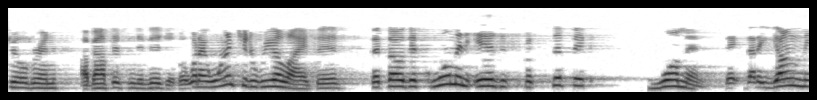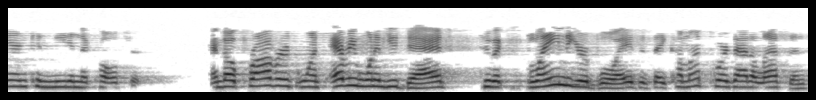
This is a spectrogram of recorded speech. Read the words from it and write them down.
children about this individual. But what I want you to realize is that though this woman is a specific woman that, that a young man can meet in the culture, and though Proverbs wants every one of you dads to explain to your boys as they come up towards adolescence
